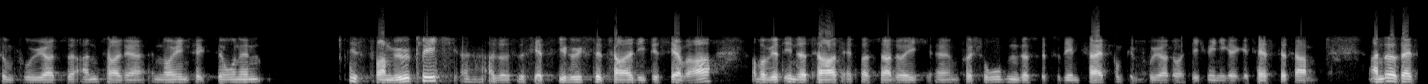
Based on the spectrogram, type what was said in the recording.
zum Frühjahr zur Anzahl der Neuinfektionen ist zwar möglich, also es ist jetzt die höchste Zahl, die bisher war, aber wird in der Tat etwas dadurch äh, verschoben, dass wir zu dem Zeitpunkt im Frühjahr deutlich weniger getestet haben. Andererseits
